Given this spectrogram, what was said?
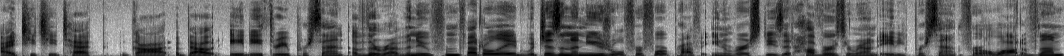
ITT Tech got about 83% of the revenue from federal aid, which isn't unusual for for profit universities. It hovers around 80% for a lot of them,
